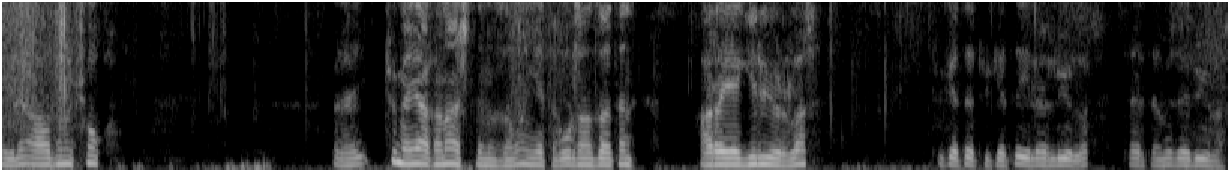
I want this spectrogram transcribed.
Öyle ağzını çok böyle tüme yakın açtığınız zaman yeter. Oradan zaten araya giriyorlar. Tükete tükete ilerliyorlar. Tertemiz ediyorlar.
